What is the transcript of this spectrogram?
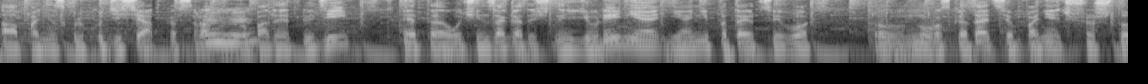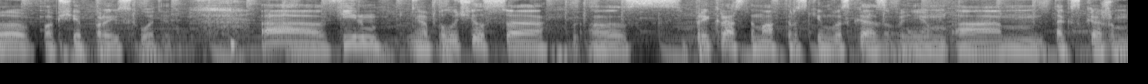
а по нескольку десятков сразу пропадает людей. Это очень загадочное явление, и они пытаются его э, ну, разгадать, понять, что, что вообще происходит. А, фильм э, получился э, с прекрасным авторским высказыванием, так скажем,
